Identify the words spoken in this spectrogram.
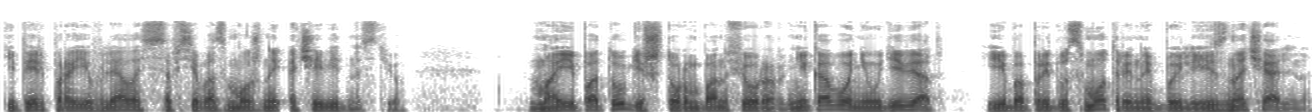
теперь проявлялась со всевозможной очевидностью. Мои потуги, штурмбанфюрер, никого не удивят, ибо предусмотрены были изначально.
